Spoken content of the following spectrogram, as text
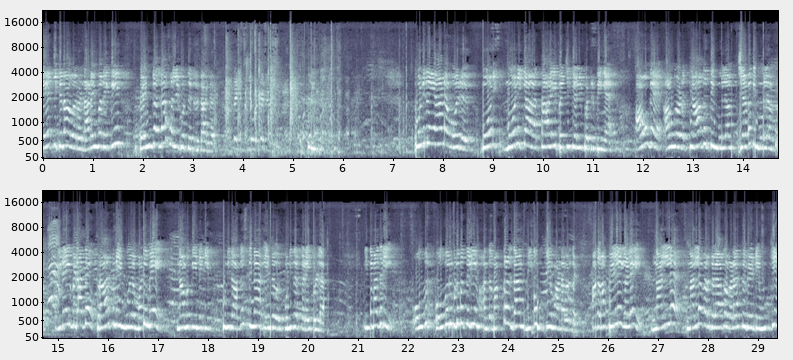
பேச்சுக்கு தான் வரும். நடைமுறைக்கு பெண்கள் தான் சொல்லி கொடுத்துட்டு இருக்காங்க புனிதையான ஒரு மோனி மோனிகா தாயை பற்றி கேள்விப்பட்டிருப்பீங்க. அவங்க அவங்களோட தியாகத்தின் மூலம் ஜெபத்தின் மூலம் இடைவிடாத பிரார்த்தனையின் மூலம் மட்டுமே நமக்கு இன்னைக்கு புனித அகஸ்தினார் என்ற ஒரு புனிதர் கிடைத்துள்ளார். இந்த மாதிரி ஒவ்வொரு ஒவ்வொரு குடும்பத்திலையும் அந்த மக்கள் தான் மிக முக்கியமானவர்கள். அந்த பிள்ளைகளை நல்ல நல்லவர்களாக வளர்க்க வேண்டிய முக்கிய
